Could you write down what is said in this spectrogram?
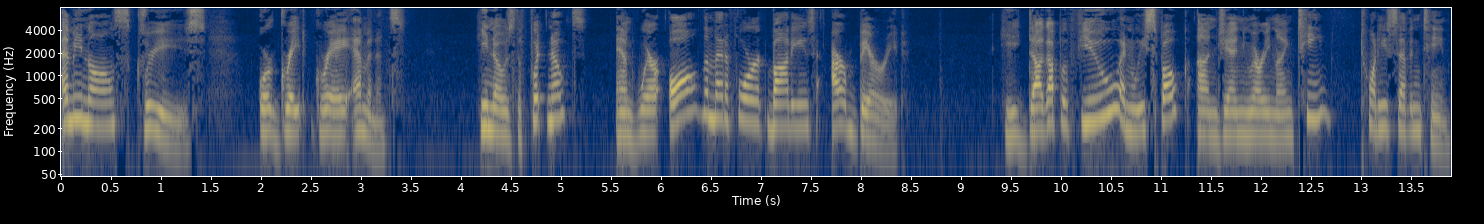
eminence grise, or great gray eminence. He knows the footnotes and where all the metaphoric bodies are buried. He dug up a few, and we spoke on January 19, 2017.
